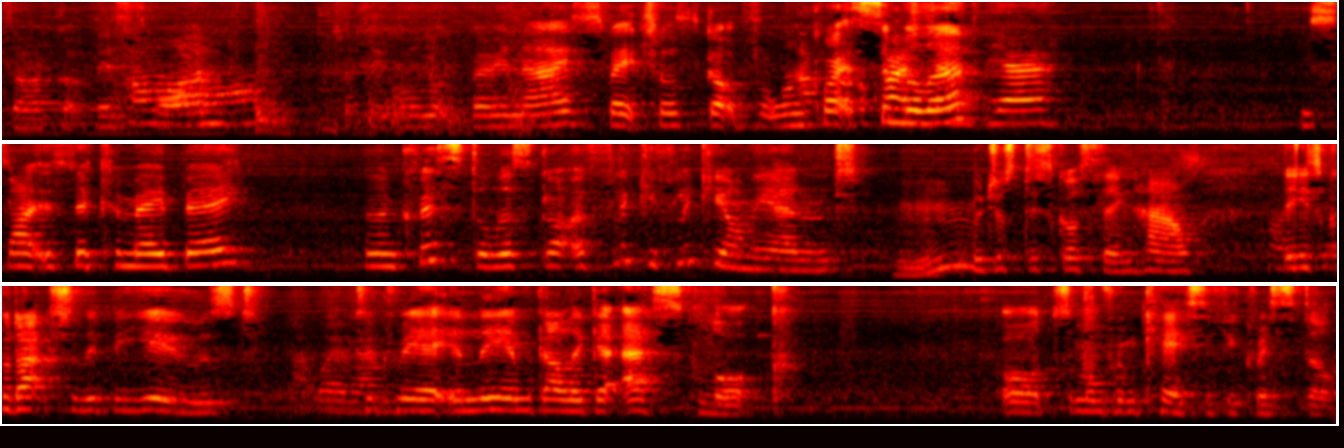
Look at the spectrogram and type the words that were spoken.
So I've got this one, which I think will look very nice. Rachel's got one I've quite got similar, sim- yeah. slightly thicker maybe. And then Krystal has got a flicky flicky on the end. We're just discussing how these could actually be used to create a Liam Gallagher-esque look. Or someone from Kiss if you're Krystal.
